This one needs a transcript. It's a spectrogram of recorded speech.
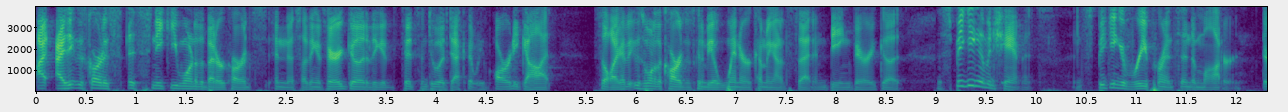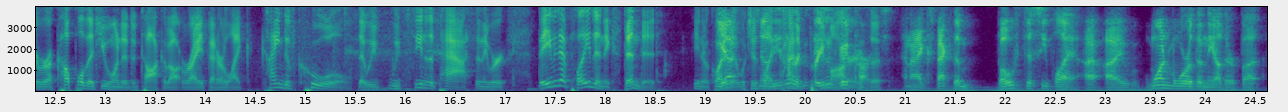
I, I think this card is, is sneaky one of the better cards in this. I think it's very good. I think it fits into a deck that we've already got. So like I think this is one of the cards that's going to be a winner coming out of the set and being very good. Speaking of enchantments and speaking of reprints into modern, there were a couple that you wanted to talk about, right? That are like kind of cool that we've we've seen in the past, and they were they even got played in extended, you know, quite a bit, which is no, like kind are- of pretty modern. good cards, so- and I expect them both to see play. I, I one more than the other, but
